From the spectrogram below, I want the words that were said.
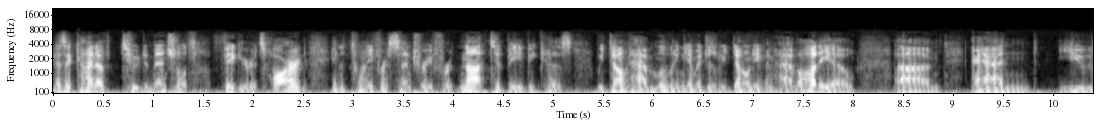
as a kind of two dimensional figure. It's hard in the 21st century for it not to be because we don't have moving images, we don't even have audio, um, and you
